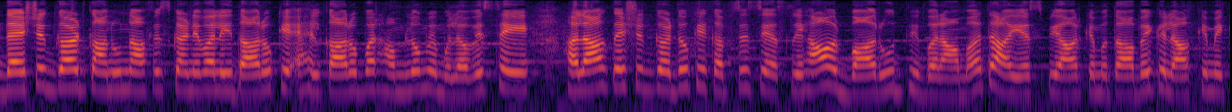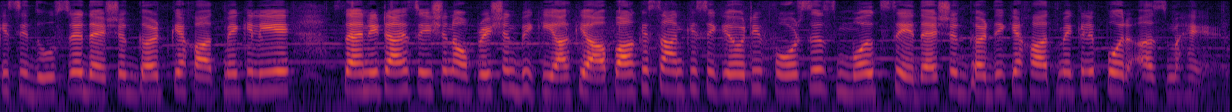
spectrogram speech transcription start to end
दहशत गर्द कानून नाफिज करने वाले इदारों के अहलकारों पर हमलों में मुलविस थे। हलाक दहशत गर्दों के कब्जे से असलहा और बारूद भी बरामद। आई एस पी आर के मुताबिक इलाके में किसी दूसरे दहशत गर्द के खात्मे के लिए सैनिटाइजेशन ऑपरेशन भी किया गया। पाकिस्तान की सिक्योरिटी फोर्सेज मुल्क से दहशत गर्दी के खात्मे के लिए पुरअज़म है।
